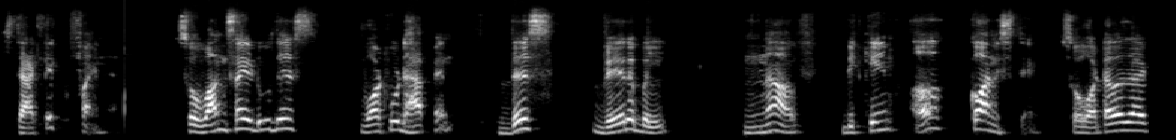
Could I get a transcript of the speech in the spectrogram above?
static final. So once I do this, what would happen? This variable now became a constant. So whatever that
